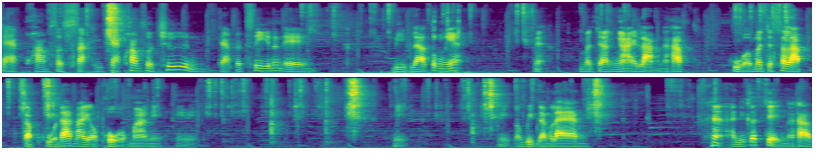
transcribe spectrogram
แจกความสดใส แจกความสดชื่น แจกเป๊ปซี่นั่นเอง บีบแล้วตรงเนี้ยเนี่ยมันจะงายหลังนะครับ หัวมันจะสลับกับหัวด้านในเอาโผล่ออกมานี่นี่นี่นี่ต้องบีบแรงๆ อันนี้ก็เจ๋งนะครับ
